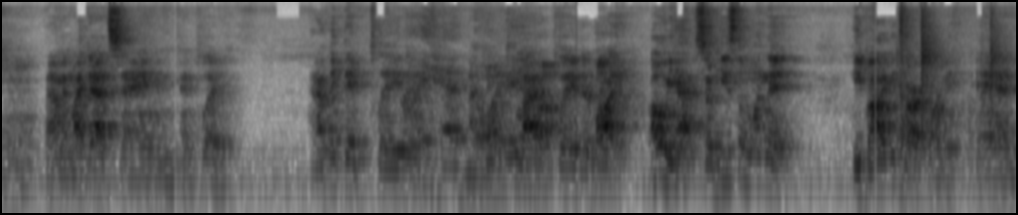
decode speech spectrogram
Mhm. Um, and my dad sang and, and played. And I think they played. I had I think idea. they might have played their Mike. body. Oh yeah, so he's the one that he bought a guitar for me, and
